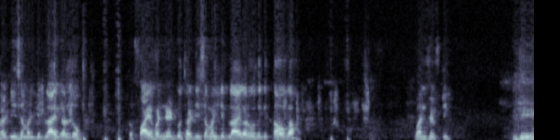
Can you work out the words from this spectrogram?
थर्टी से मल्टीप्लाई कर दो। तो फाइव हंड्रेड को थर्टी से मल्टीप्लाई करोगे तो कितना होगा? वन फिफ्टी जी।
